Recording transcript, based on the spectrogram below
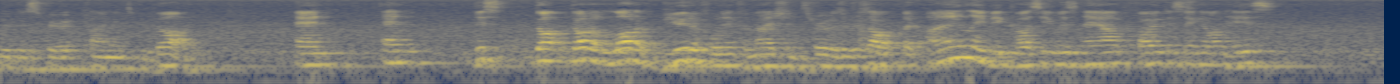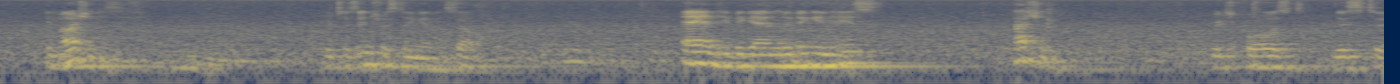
with the Spirit, claiming to be God. And, and this got, got a lot of beautiful information through as a result, but only because he was now focusing on his emotions, which is interesting in itself. And he began living in his passion, which caused this to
